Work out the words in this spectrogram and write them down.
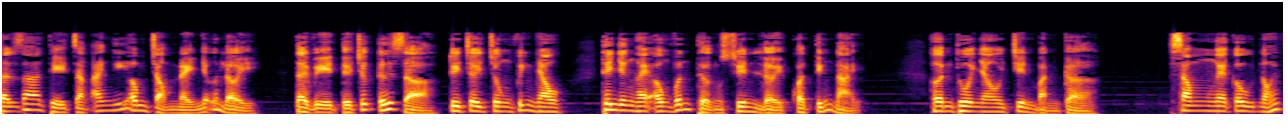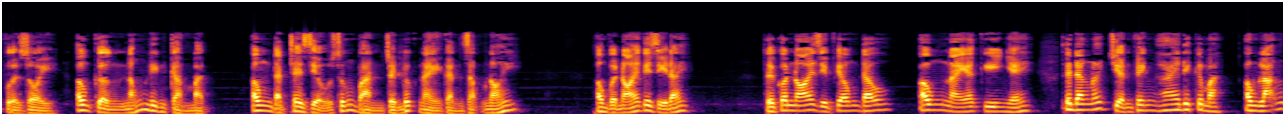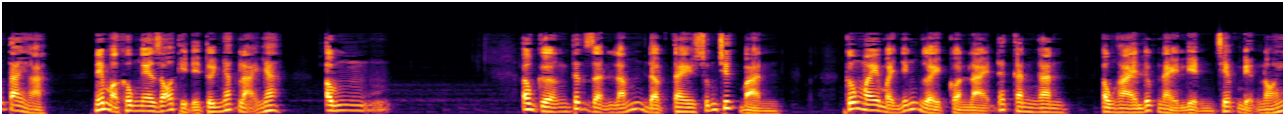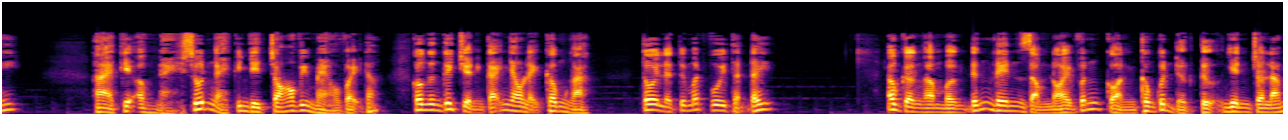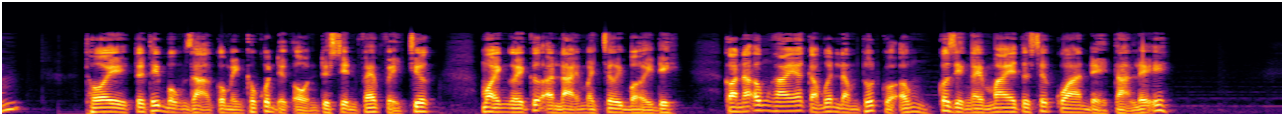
Thật ra thì chẳng ai nghĩ ông chồng này nhỡ lời, tại vì từ trước tới giờ tuy chơi chung với nhau, thế nhưng hai ông vẫn thường xuyên lời qua tiếng lại. Hơn thua nhau trên bàn cờ. Xong nghe câu nói vừa rồi, ông Cường nóng lên cả mặt. Ông đặt chai rượu xuống bàn rồi lúc này gần giọng nói. Ông vừa nói cái gì đấy? Tôi có nói gì với ông đâu. Ông này kỳ nhé. Tôi đang nói chuyện với anh hai đấy cơ mà. Ông lãng tay hả? Nếu mà không nghe rõ thì để tôi nhắc lại nhá. Ông... Ông Cường tức giận lắm đập tay xuống chiếc bàn. Cũng may mà những người còn lại đã căn ngăn. Ông hai lúc này liền chép miệng nói. Hai cái ông này suốt ngày cứ như chó với mèo vậy đó. Có ngưng cái chuyện cãi nhau lại không à? Tôi là tôi mất vui thật đấy. Ông cần hầm mừng đứng lên, giọng nói vẫn còn không có được tự nhiên cho lắm. Thôi, tôi thấy bụng dạ của mình không có được ổn, tôi xin phép về trước. Mọi người cứ ở lại mà chơi bời đi. Còn là ông hai cảm ơn lòng tốt của ông. Có gì ngày mai tôi sẽ qua để tạ lễ.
